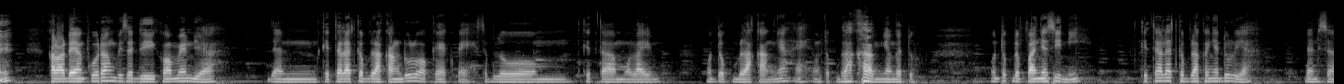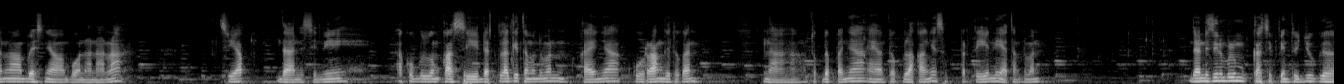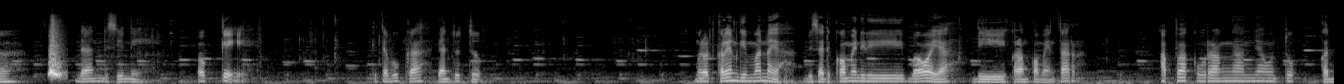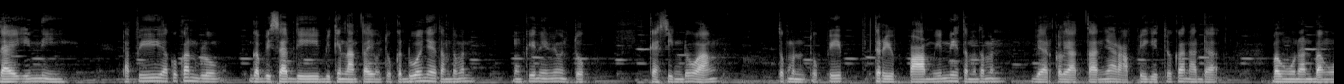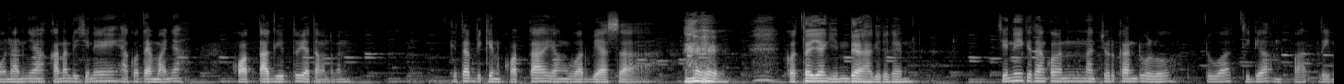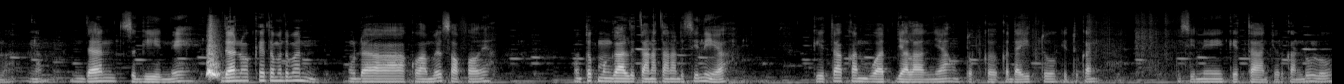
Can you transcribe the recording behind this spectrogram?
Kalau ada yang kurang bisa di komen ya dan kita lihat ke belakang dulu oke oke. Sebelum kita mulai untuk belakangnya eh untuk belakangnya enggak tuh. Untuk depannya sini kita lihat ke belakangnya dulu ya. Dan di sana base nya bonanana. Siap. Dan di sini aku belum kasih dat lagi teman-teman. Kayaknya kurang gitu kan. Nah untuk depannya eh untuk belakangnya seperti ini ya teman-teman. Dan di sini belum kasih pintu juga. Dan di sini. Oke. Kita buka dan tutup menurut kalian gimana ya? Bisa di komen di bawah ya di kolom komentar. Apa kurangannya untuk kedai ini? Tapi aku kan belum nggak bisa dibikin lantai untuk keduanya ya teman-teman. Mungkin ini untuk casing doang untuk menutupi tree farm ini teman-teman. Biar kelihatannya rapi gitu kan ada bangunan-bangunannya. Karena di sini aku temanya kota gitu ya teman-teman. Kita bikin kota yang luar biasa. Kota yang indah gitu kan sini kita akan hancurkan dulu. 2 3 4 5 6 dan segini. Dan oke okay, teman-teman. Udah aku ambil shovelnya untuk menggali tanah-tanah di sini ya. Kita akan buat jalannya untuk ke kedai itu gitu kan. Di sini kita hancurkan dulu.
